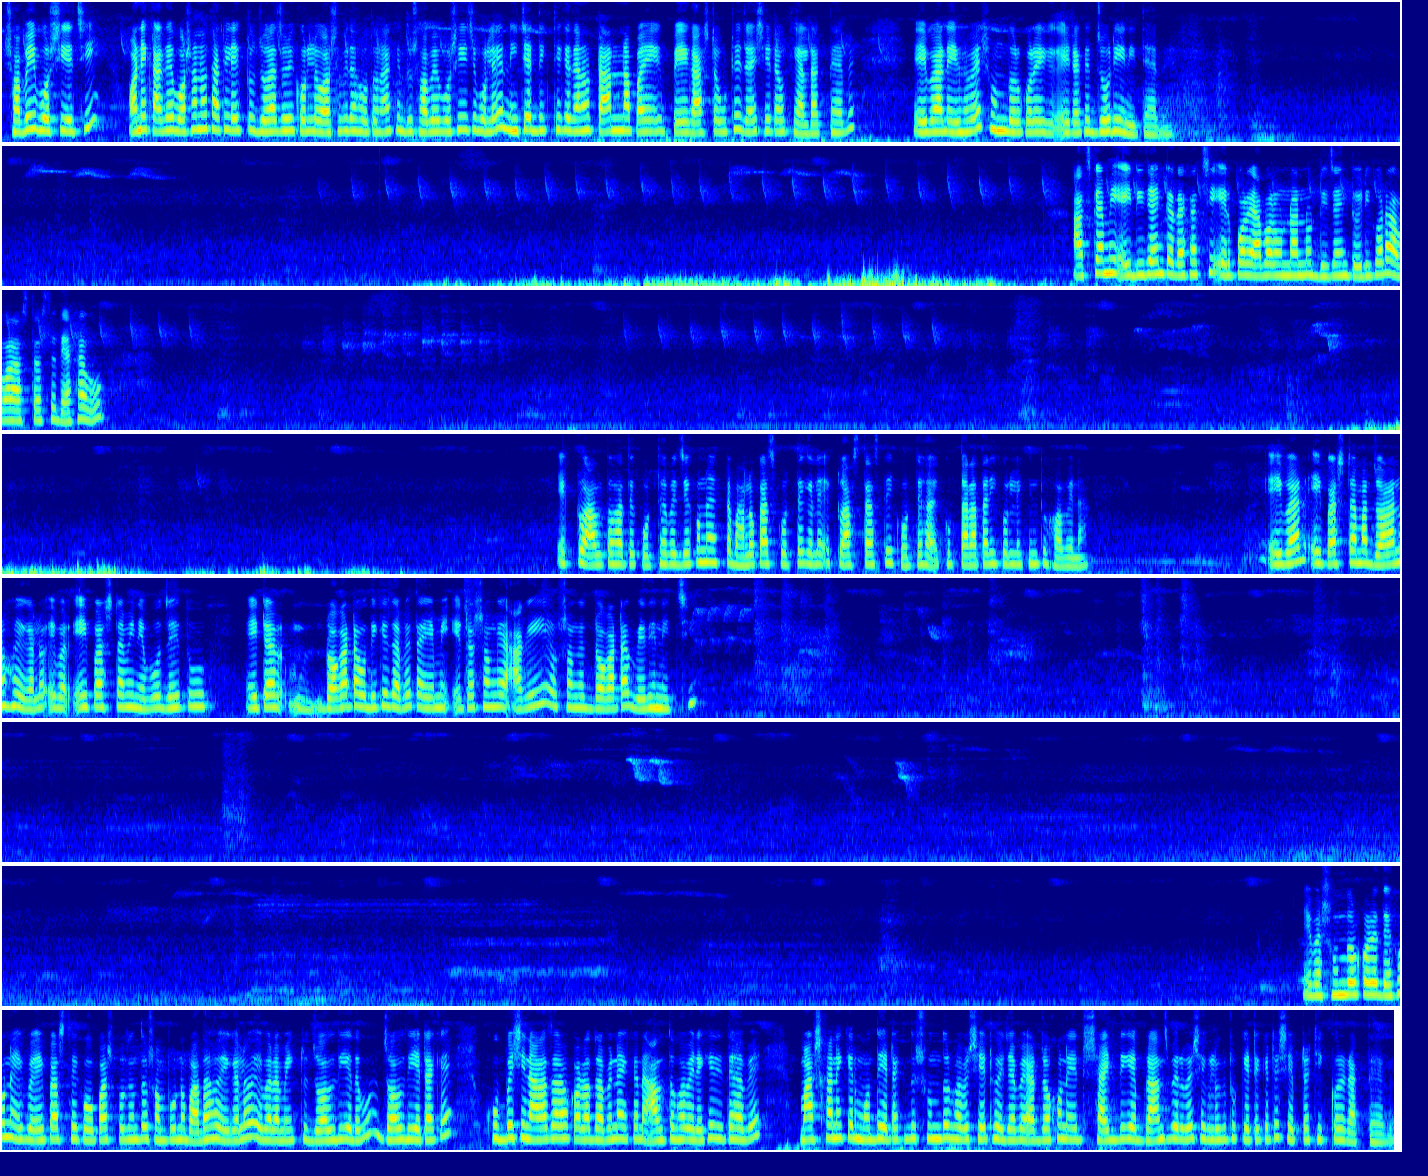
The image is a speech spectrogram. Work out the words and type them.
সবেই বসিয়েছি। অনেক আগে বসানো থাকলে একটু জোরাজোরি করলে অসুবিধা হতো না, কিন্তু সবে বসিয়েছি বলে নিচের দিক থেকে যেন টান না পায়ে, পেয়ে গাছটা উঠে যায় সেটাও খেয়াল রাখতে হবে। এবার এইভাবে সুন্দর করে এটাকে জড়িয়ে নিতে হবে। আজকে আমি এই ডিজাইনটা দেখাচ্ছি, এরপরে আবার অন্যান্য ডিজাইন তৈরি করা, আবার আস্তে আস্তে দেখাবো। একটু আলতো হাতে করতে হবে। যে কোনো একটা ভালো কাজ করতে গেলে একটু আস্তে আস্তেই করতে হয়। খুব তাড়াতাড়ি করলে কিন্তু হবে না। এইবার এই পাশটা আমার জড়ানো হয়ে গেল। এবার এই পাশটা আমি নেব। যেহেতু এটার ডগাটা ওদিকে যাবে, তাই আমি এটার সঙ্গে আগেই ওর সঙ্গে ডগাটা বেঁধে নিচ্ছি। এবার সুন্দর করে দেখুন, এই এই পাশ থেকে ও পাশ পর্যন্ত সম্পূর্ণ বাধা হয়ে গেল। এবার আমি একটু জল দিয়ে দেবো। জল দিয়ে এটাকে খুব বেশি নাড়াচাড়া করা যাবে না, এখানে আলতোভাবে রেখে দিতে হবে। মাসখানেকের মধ্যে এটা কিন্তু সুন্দরভাবে সেট হয়ে যাবে। আর যখন এর সাইড দিকে ব্রাঞ্চ বেরোবে সেগুলো একটু কেটে কেটে শেপটা ঠিক করে রাখতে হবে।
